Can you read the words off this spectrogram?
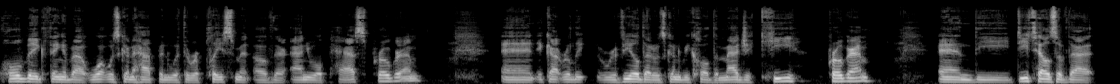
whole big thing about what was going to happen with the replacement of their annual pass program, and it got really revealed that it was going to be called the Magic Key program and the details of that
